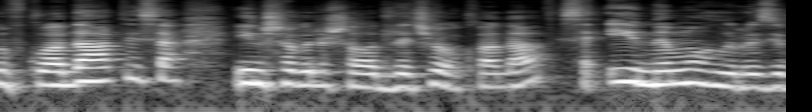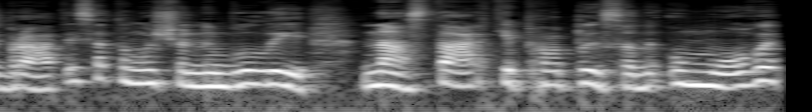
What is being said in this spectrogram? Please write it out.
Ну, вкладатися, інша вирішила для чого вкладатися, і не могли розібратися, тому що не були на старті прописані умови.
